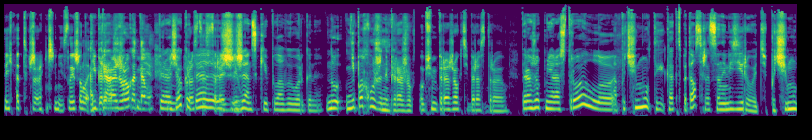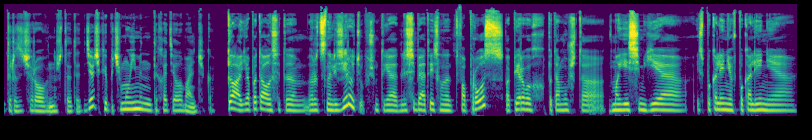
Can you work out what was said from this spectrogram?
Я тоже раньше не слышала. А и пирожок пирожок, это- Пирожок это женские половые органы. Ну, не похоже на пирожок. В общем, пирожок тебя расстроил. Пирожок меня расстроил. А почему ты как-то пытался рационализировать, почему ты разочарована, что это девочка, и почему именно ты хотела мальчика? Да, я пыталась это рационализировать. В общем-то, я для себя ответила на этот вопрос. Во-первых, потому что в моей семье из поколения в поколение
